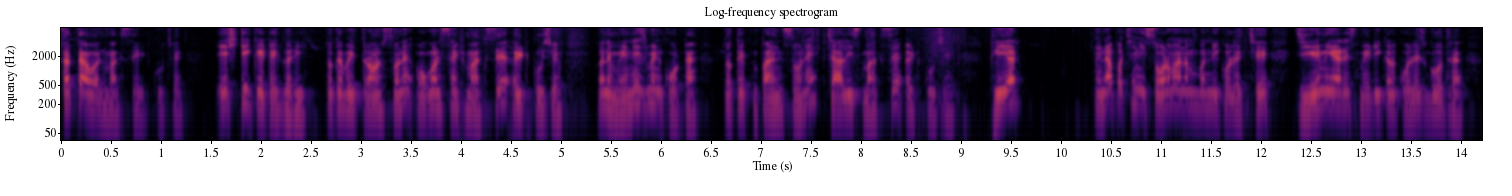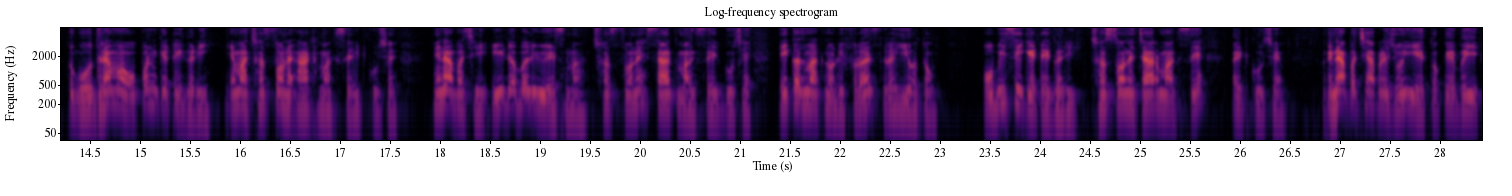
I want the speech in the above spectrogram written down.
સત્તાવન માર્ક્સે અટક્યું છે. એસટી કેટેગરી તો કે ભાઈ ત્રણસો ને ઓગણસાઠ માર્ક્સે અટકું છે. અને મેનેજમેન્ટ કોટા તો કે પાંચસો ને ચાલીસ માર્ક્સે અટકું છે. ક્લિયર એના પછીની સોળમા નંબરની કોલેજ છે જીએમઈઆરએસ મેડિકલ કોલેજ ગોધરા. તો ગોધરામાં ઓપન કેટેગરી એમાં છસો ને આઠ માર્ક્સે અટક્યું છે. એના પછી ઈડબલ્યુએસમાં છસો ને સાત માર્ક્સે ઇટકું છે. એક જ માર્કનો ડિફરન્સ રહ્યો હતો. ઓબીસી કેટેગરી છસો ને ચાર માર્ક્સે અટકું છે. એના પછી આપણે જોઈએ તો કે ભાઈ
